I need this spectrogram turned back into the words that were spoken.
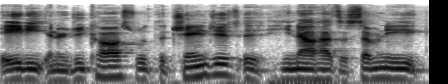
80 energy cost. With the changes, it, he now has a 70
